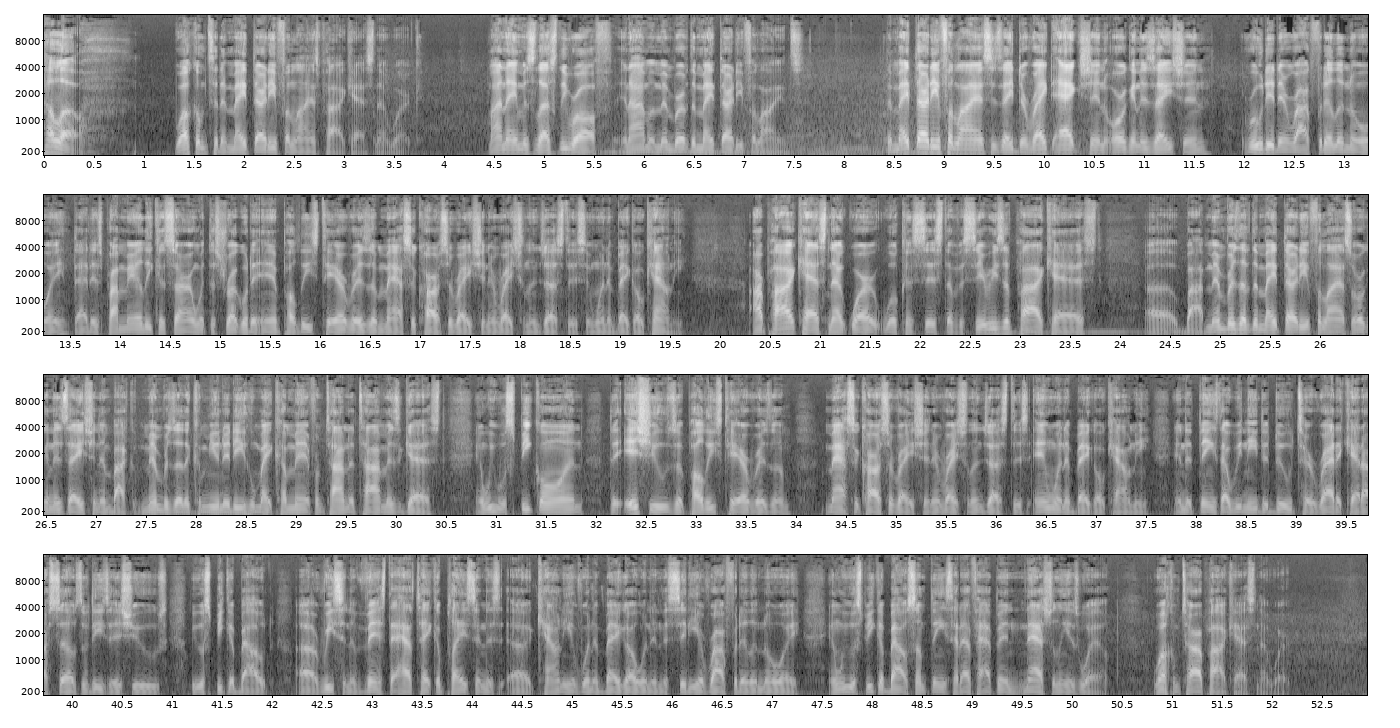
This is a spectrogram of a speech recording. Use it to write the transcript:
Hello. Welcome to the May 30th Alliance Podcast Network. My name is Leslie Roth, and I am a member of the May 30th Alliance. The May 30th Alliance is a direct action organization rooted in Rockford, Illinois, that is primarily concerned with the struggle to end police terrorism, mass incarceration, and racial injustice in Winnebago County. Our podcast network will consist of a series of podcasts uh, by members of the May 30th Alliance organization and by members of the community who may come in from time to time as guests. And we will speak on the issues of police terrorism, mass incarceration, and racial injustice in Winnebago County and the things that we need to do to eradicate ourselves of these issues. We will speak about uh, recent events that have taken place in the uh, county of Winnebago and in the city of Rockford, Illinois. And we will speak about some things that have happened nationally as well. Welcome to our podcast network.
